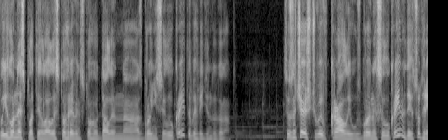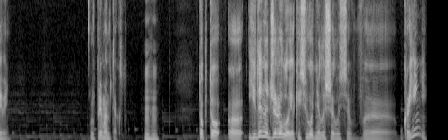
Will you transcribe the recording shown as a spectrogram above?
ви його не сплатили, але 100 гривень з того дали на Збройні Сили України в вигляді на донат. Це означає, що ви вкрали у Збройних сил України 900 гривень. От прямим текстом. Угу. Тобто е, єдине джерело, яке сьогодні лишилося в е, Україні,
